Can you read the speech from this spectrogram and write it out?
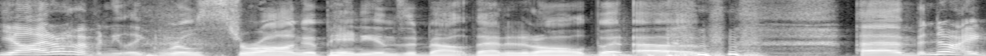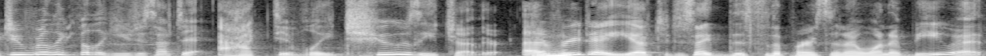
Yeah, I don't have any like real strong opinions about that at all. But um, um, but no, I do really feel like you just have to actively choose each other every day. You have to decide this is the person I want to be with.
